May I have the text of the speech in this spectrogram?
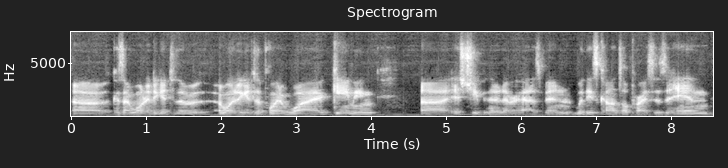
because uh, I wanted to get to the I wanted to get to the point of why gaming uh, is cheaper than it ever has been with these console prices, and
